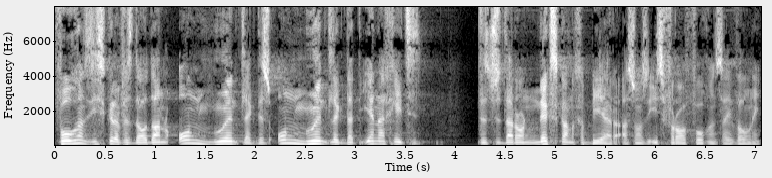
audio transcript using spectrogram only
Volgens die skrif is daar dan onmoontlik, dis onmoontlik dat enigiets dit is dat daar niks kan gebeur as ons iets vra volgens sy wil nie.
